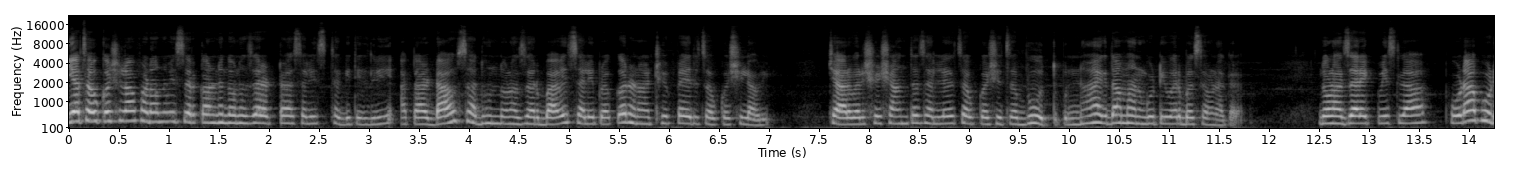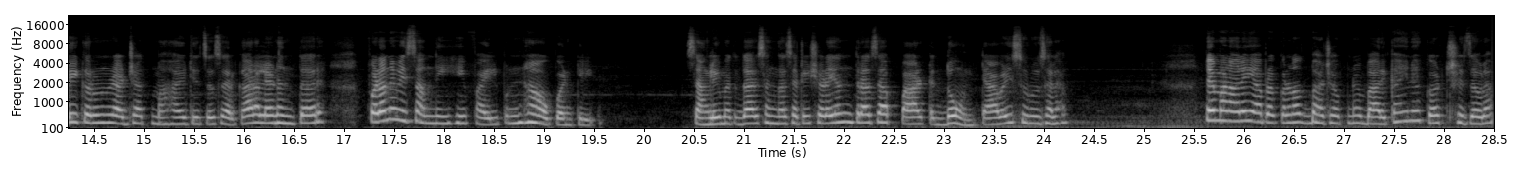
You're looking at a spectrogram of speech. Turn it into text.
या चौकशीला फडणवीस सरकारने दोन हजार अठरा साली स्थगिती दिली. आता डाव साधून दोन हजार बावीस साली प्रकरणाची फेर चौकशी लावली. चार वर्षे शांत झालेल्या चौकशीचं भूत पुन्हा एकदा मानगुटीवर बसवण्यात आलं. दोन हजार एकवीसला फोडाफोडी करून राज्यात महायुतीचं सरकार आल्यानंतर फडणवीसांनी ही फाईल पुन्हा ओपन केली. सांगली मतदारसंघासाठी षडयंत्राचा पार्ट दोन त्यावेळी सुरू झाला. ते म्हणाले या प्रकरणात भाजपने बारकाईने कट शिजवला.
